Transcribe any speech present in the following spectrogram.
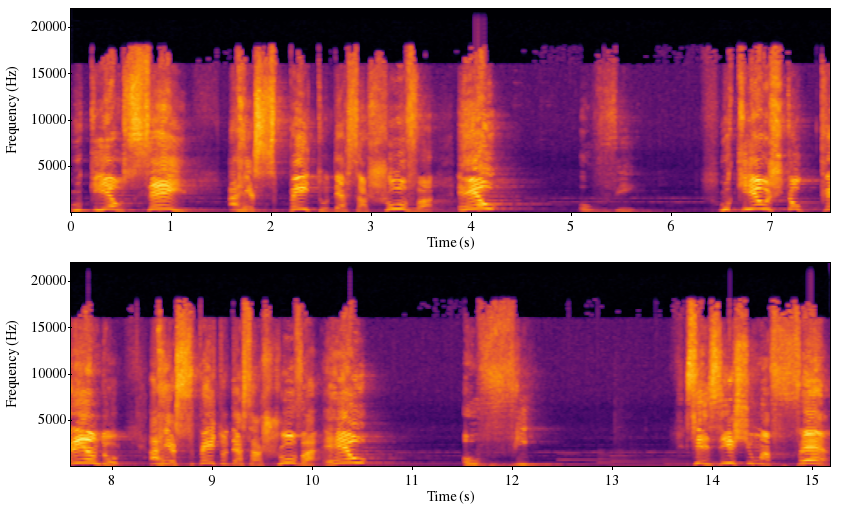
O que eu sei a respeito dessa chuva, eu ouvi. O que eu estou crendo a respeito dessa chuva, eu ouvi. Se existe uma fé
